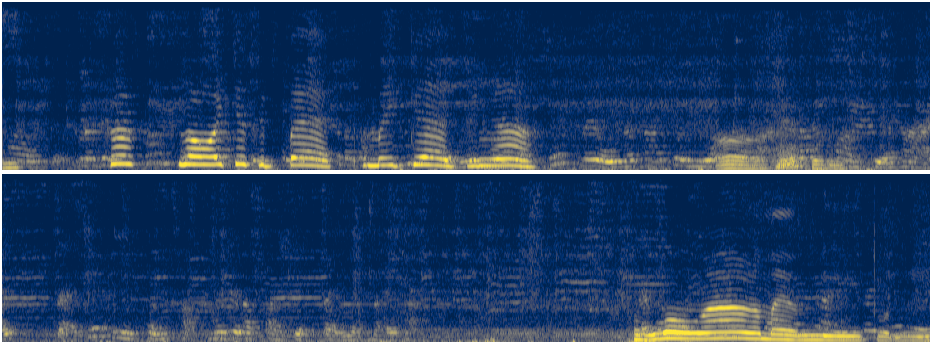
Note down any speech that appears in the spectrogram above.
นฮะร้อยเจ็ดสิบแปดทำไมแก่จริงอะเร็วนะคะจนรถเออทุกคน ผมงงว่าทำไมมันมีตัวนี้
